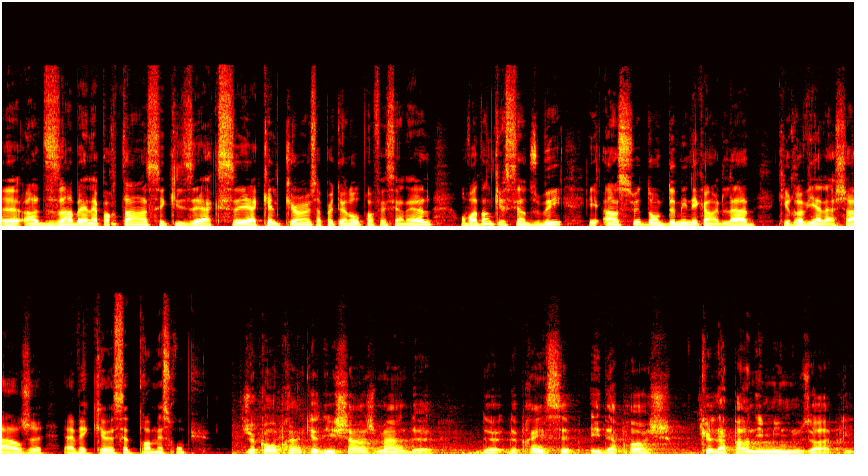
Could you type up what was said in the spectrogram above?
euh, en disant, ben l'important, c'est qu'ils aient accès à quelqu'un, ça peut être un autre professionnel. On va entendre Christian Dubé et ensuite donc Dominique Andelade qui revient à la charge avec euh, cette promesse rompue. Je comprends qu'il y a des changements de, de, de principes et d'approche que la pandémie nous a appris.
